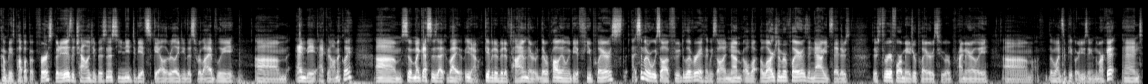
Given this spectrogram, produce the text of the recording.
companies pop up at first, but it is a challenging business. You need to be at scale to really do this reliably um, and be economically. Um, so my guess is that by you know give it a bit of time, there there will probably only be a few players. Similar we saw of food delivery, I think we saw a number a, a large number of players, and now you'd say there's there's three or four major players who are primarily um, the ones that people are using in the market, and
